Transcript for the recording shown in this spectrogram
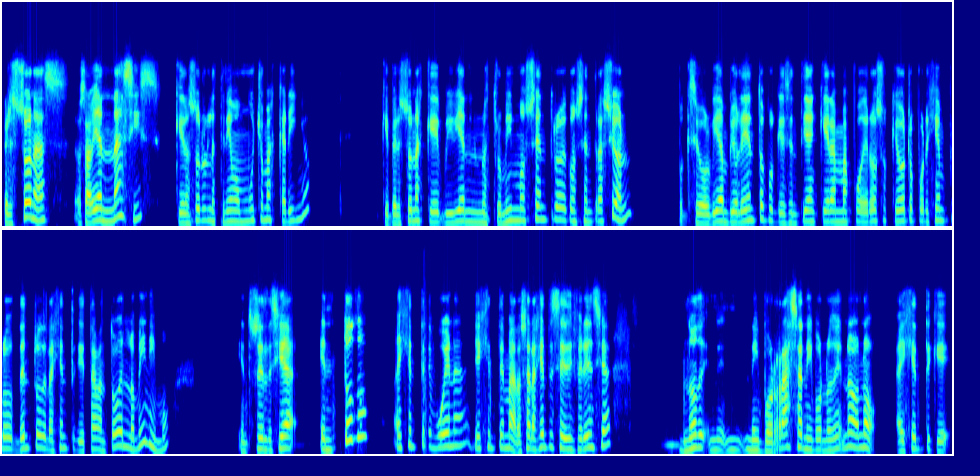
personas, o sea, habían nazis que nosotros les teníamos mucho más cariño que personas que vivían en nuestro mismo centro de concentración, porque se volvían violentos, porque sentían que eran más poderosos que otros, por ejemplo, dentro de la gente que estaban todos en lo mínimo. Entonces él decía, en todo hay gente buena y hay gente mala. O sea, la gente se diferencia no ni, por raza ni por... No, no, hay gente que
